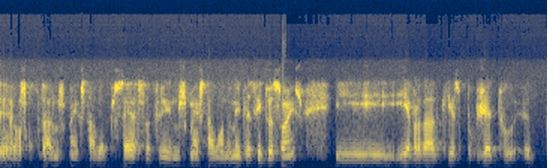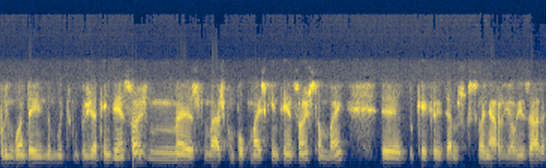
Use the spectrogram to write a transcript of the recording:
eh, auscultarmos como é que estava o processo, aferirmos como é que estava o andamento das situações e, e, é verdade que esse projeto, eh, por enquanto, é ainda muito um projeto de intenções, mas acho que um pouco mais que intenções também, eh, porque acreditamos que se venha a realizar.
